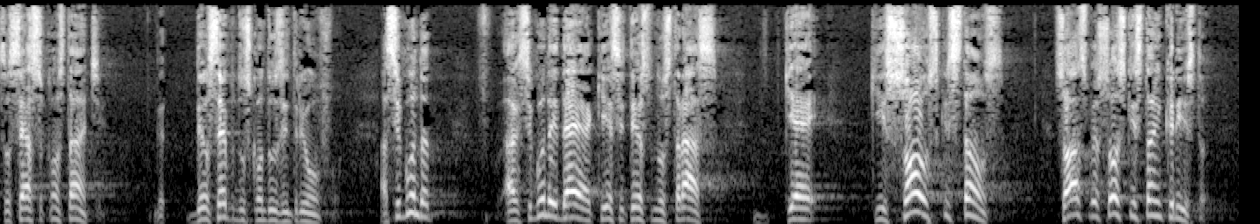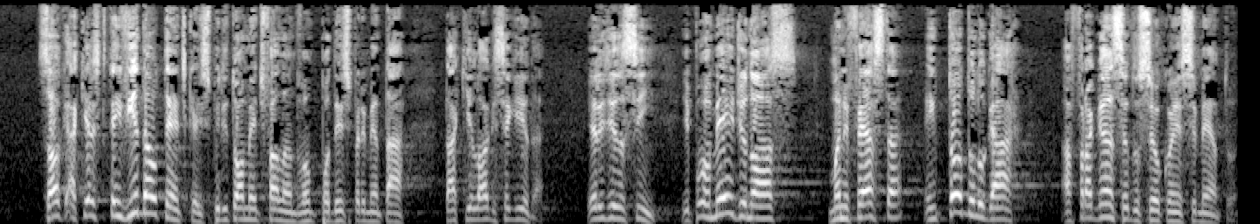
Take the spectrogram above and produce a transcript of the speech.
sucesso constante. Deus sempre nos conduz em triunfo. A segunda, a segunda ideia que esse texto nos traz, que é que só os cristãos, só as pessoas que estão em Cristo, só aqueles que têm vida autêntica, espiritualmente falando, vão poder experimentar. Está aqui logo em seguida. Ele diz assim: e por meio de nós manifesta em todo lugar a fragrância do seu conhecimento.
